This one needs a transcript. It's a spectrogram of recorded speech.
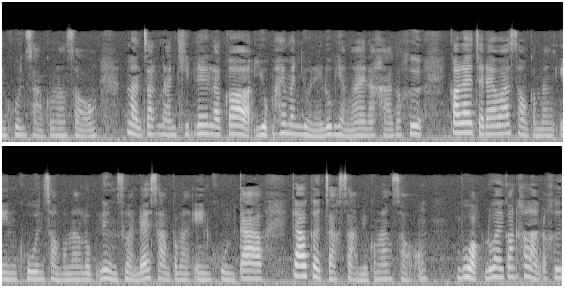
n คูณ 3กำลัง 2 หลังจากนั้นคิดเลขแล้วก็ยุบให้มันอยู่ในรูปอย่างง่ายนะคะ ก็คือก้อนแรกจะได้ว่า 2กำลัง n คูณ 2กำลังลบ 1 ส่วนด้วย 3กำลัง n คูณ 9 9 เกิดจาก 3 ยกกำลัง 2 บวกด้วยก้อนข้างหลังก็คือ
